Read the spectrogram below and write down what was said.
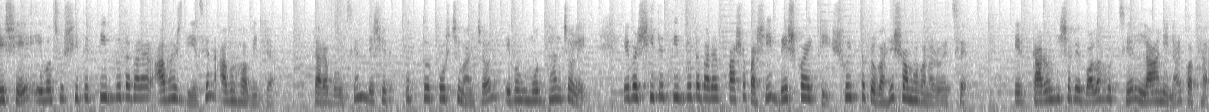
দেশে এবছর শীতের তীব্রতা বাড়ার আভাস দিয়েছেন আবহাওয়াবিদরা। তারা বলছেন, দেশের উত্তর পশ্চিমাঞ্চল এবং মধ্যাঞ্চলে এবার শীতের তীব্রতা বাড়ার পাশাপাশি বেশ কয়েকটি শৈত্যপ্রবাহের সম্ভাবনা রয়েছে। এর কারণ হিসাবে বলা হচ্ছে লা নিনার কথা।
